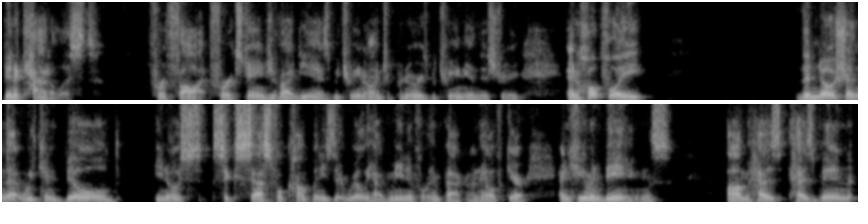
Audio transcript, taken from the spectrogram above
been a catalyst for thought, for exchange of ideas between entrepreneurs, between industry, and hopefully the notion that we can build you know s- successful companies that really have meaningful impact on healthcare and human beings um, has has been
